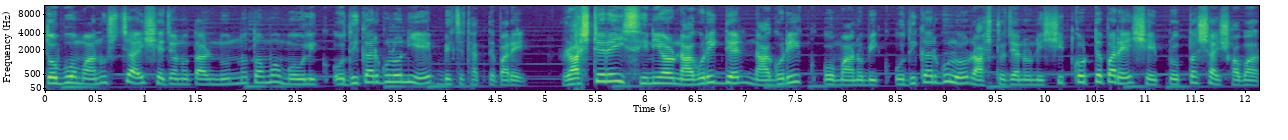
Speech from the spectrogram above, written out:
তবুও মানুষ চায় সে যেন তার ন্যূনতম মৌলিক অধিকারগুলো নিয়ে বেঁচে থাকতে পারে। রাষ্ট্রের এই সিনিয়র নাগরিকদের নাগরিক ও মানবিক অধিকারগুলো রাষ্ট্র যেন নিশ্চিত করতে পারে সেই প্রত্যাশায় সবার।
